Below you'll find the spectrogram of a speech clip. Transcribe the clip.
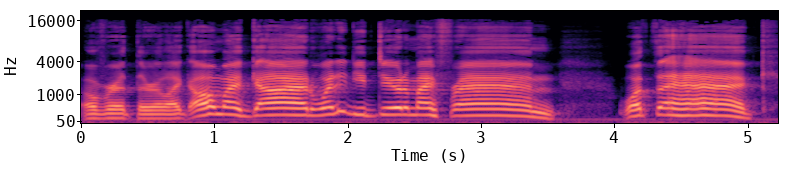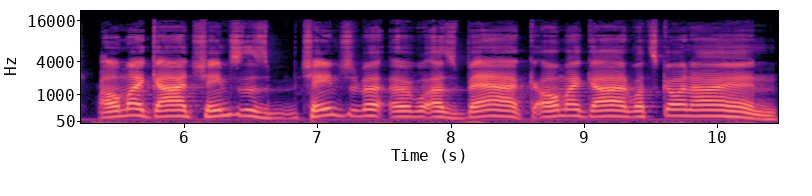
over it. They were like, "Oh my god, what did you do to my friend? What the heck? Oh my god, change this, change uh, us back. Oh my god, what's going on?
